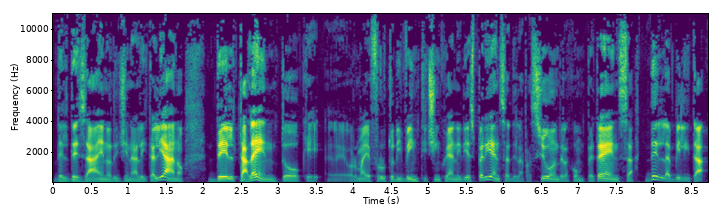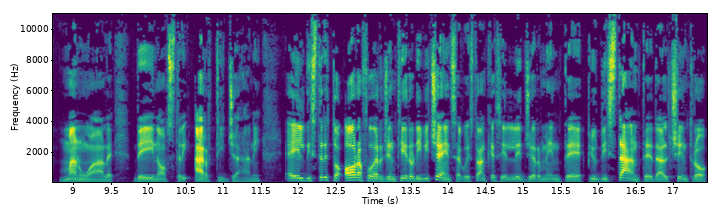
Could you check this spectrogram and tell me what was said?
del design originale italiano, del talento che eh, ormai è frutto di 25 anni di esperienza, della passione, della competenza, dell'abilità manuale dei nostri artigiani. È il distretto Orafo Argentiero di Vicenza, questo anche se leggermente più distante dal centro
